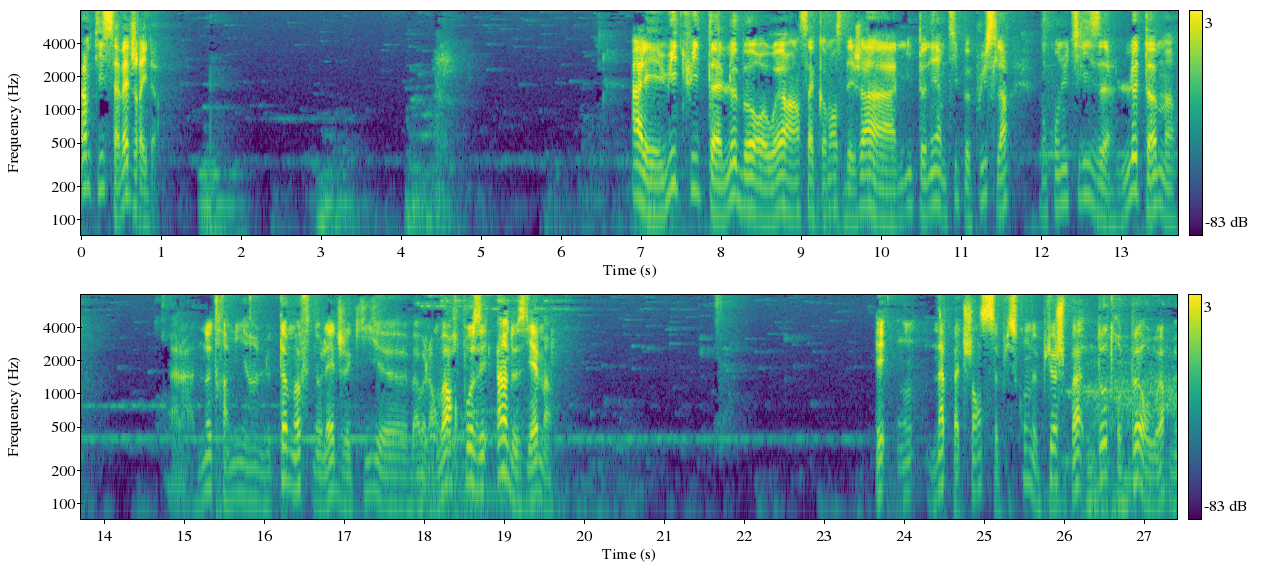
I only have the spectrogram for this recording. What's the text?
un petit Savage Raider. Allez, 8-8 le borrower, hein, ça commence déjà à mitonner un petit peu plus là. Donc on utilise le voilà, notre ami, hein, le tome of knowledge qui, euh, bah on va en reposer un deuxième. Et on n'a pas de chance puisqu'on ne pioche pas d'autres borrowers. Mais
